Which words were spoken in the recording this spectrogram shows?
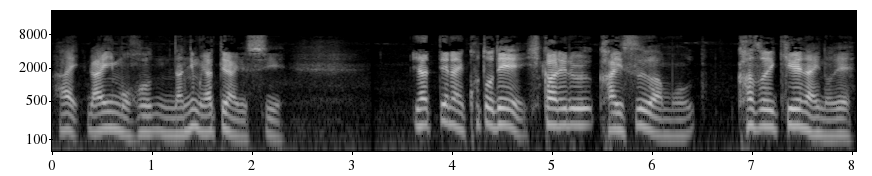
はい。LINE もほ何にもやってないですし。やってないことで引かれる回数はもう数えきれないので、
